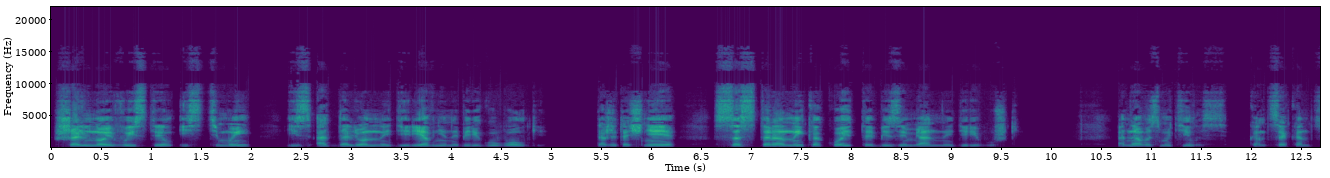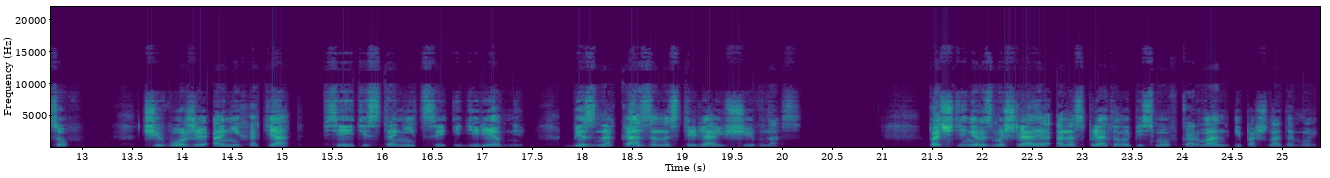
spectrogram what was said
шальной выстрел из тьмы из отдаленной деревни на берегу Волги даже точнее, со стороны какой-то безымянной деревушки. Она возмутилась. В конце концов, чего же они хотят, все эти станицы и деревни, безнаказанно стреляющие в нас? Почти не размышляя, она спрятала письмо в карман и пошла домой.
